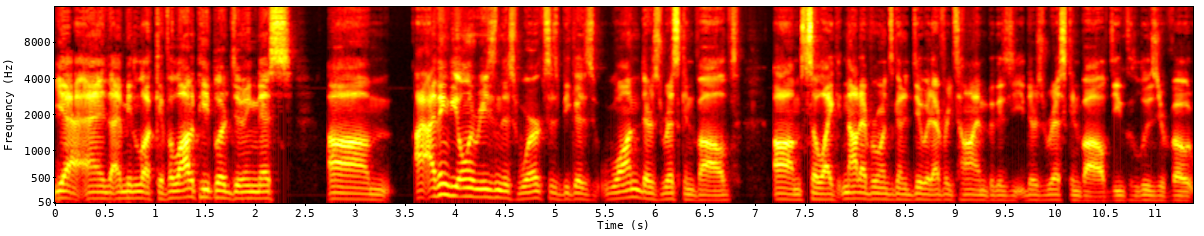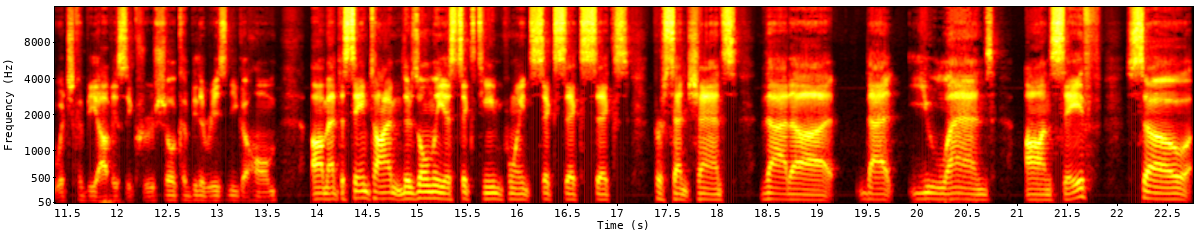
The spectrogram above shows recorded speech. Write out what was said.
Yeah, and I mean, look, if a lot of people are doing this, um, I, I think the only reason this works is because one, there's risk involved. Um, so like not everyone's going to do it every time because there's risk involved. You could lose your vote, which could be obviously crucial. It could be the reason you go home. Um, at the same time, there's only a 16.666% chance that, uh, that you land on safe. So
